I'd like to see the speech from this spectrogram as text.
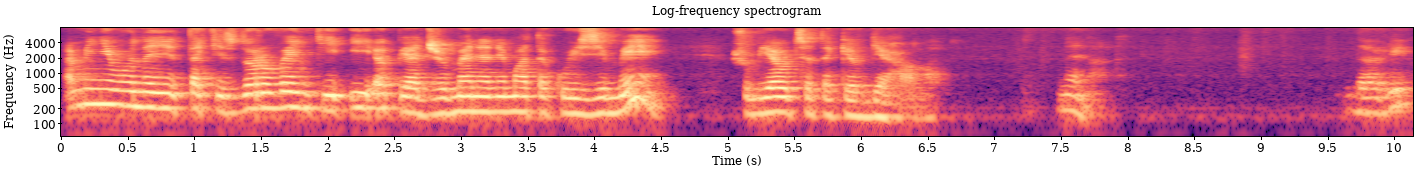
А мені вони такі здоровенькі, і опять же, в мене нема такої зими, щоб я оце таке вдягала. Не треба. Далі.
